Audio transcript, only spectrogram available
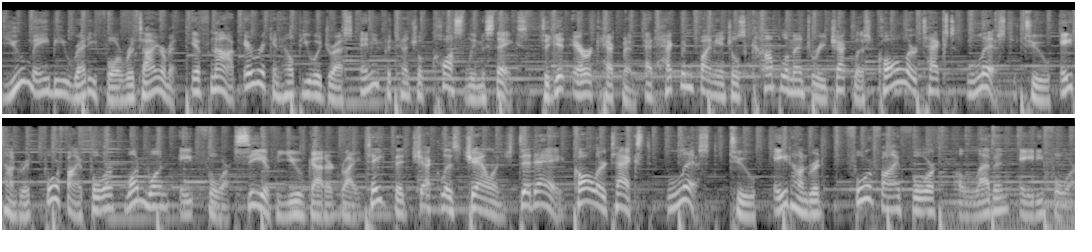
you may be ready for retirement. If not, Eric can help you address any potential costly mistakes. To get Eric Heckman at Heckman Financial's complimentary checklist, call or text LIST to 800 454 1184. See if you've got it right. Take the checklist challenge today. Call or text LIST to 800 454 1184.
